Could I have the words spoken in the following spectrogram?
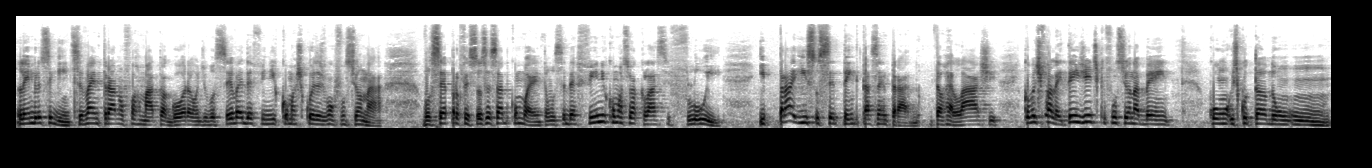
Lembre o seguinte: você vai entrar no formato agora onde você vai definir como as coisas vão funcionar. Você é professor, você sabe como é, então você define como a sua classe flui. E para isso você tem que estar tá centrado. Então relaxe. Como eu te falei, tem gente que funciona bem com escutando um, um,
